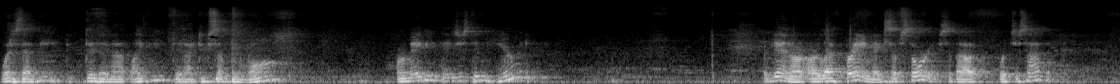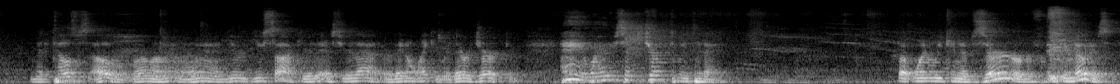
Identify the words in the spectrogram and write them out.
What does that mean? Did they not like me? Did I do something wrong? Or maybe they just didn't hear me. Again, our, our left brain makes up stories about what just happened. And it tells us, oh, blah, blah, blah, you, you suck, you're this, you're that, or they don't like you, or they're a jerk. And, hey, why are you such a jerk to me today? But when we can observe, we can notice,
